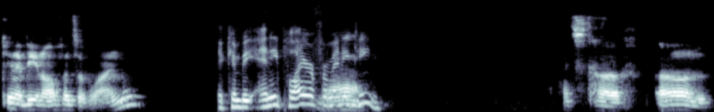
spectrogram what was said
Can it be an offensive lineman? It can be any player from any team. That's tough. Um,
